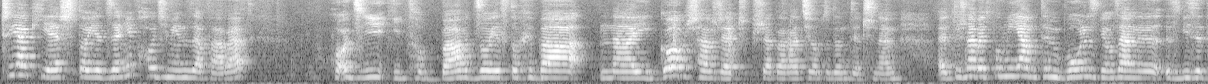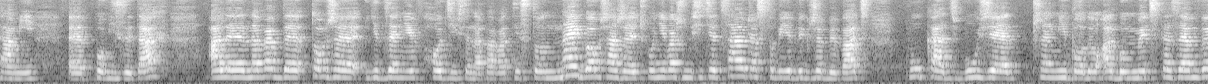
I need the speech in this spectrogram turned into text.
Czy jak jesz, to jedzenie wchodzi między aparat? Wchodzi i to bardzo, jest to chyba najgorsza rzecz przy aparacie ortodontycznym. E, Tu już nawet pomijam ten ból związany z wizytami e, po wizytach, ale naprawdę to, że jedzenie wchodzi w ten aparat jest to najgorsza rzecz, ponieważ musicie cały czas sobie je wygrzebywać, płukać buzię przynajmniej wodą albo myć te zęby,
